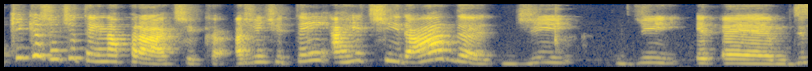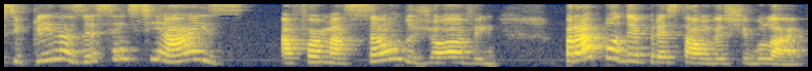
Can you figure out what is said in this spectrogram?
que, que a gente tem na prática? A gente tem a retirada de, de é, disciplinas essenciais à formação do jovem para poder prestar um vestibular.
